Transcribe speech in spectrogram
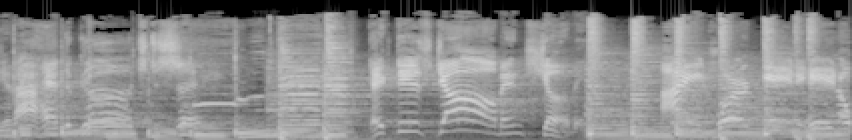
if I had the guts to say, Take this job and shove it. I ain't working here no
